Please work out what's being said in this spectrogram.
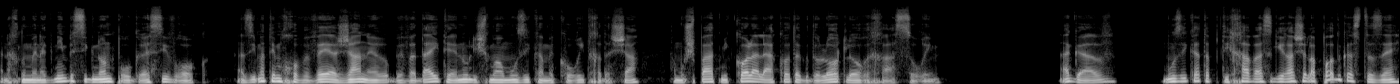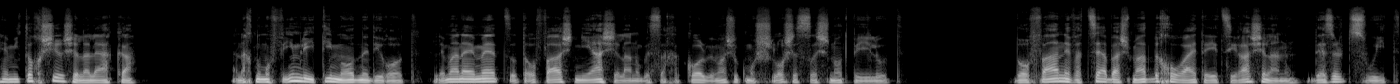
אנחנו מנגנים בסגנון progressive rock, אז אם אתם חובבי הז'אנר, בוודאי תהנו לשמוע מוזיקה מקורית חדשה, המושפעת מכל הלהקות הגדולות לאורך העשורים. אגב, מוזיקת הפתיחה והסגירה של הפודקאסט הזה הם מתוך שיר של הלהקה. אנחנו מופיעים לעיתים מאוד נדירות. למען האמת, זאת ההופעה השנייה שלנו בסך הכל במשהו כמו 13 שנות פעילות. בהופעה נבצע בהשמעת בכורה את היצירה שלנו, Desert Sweet,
